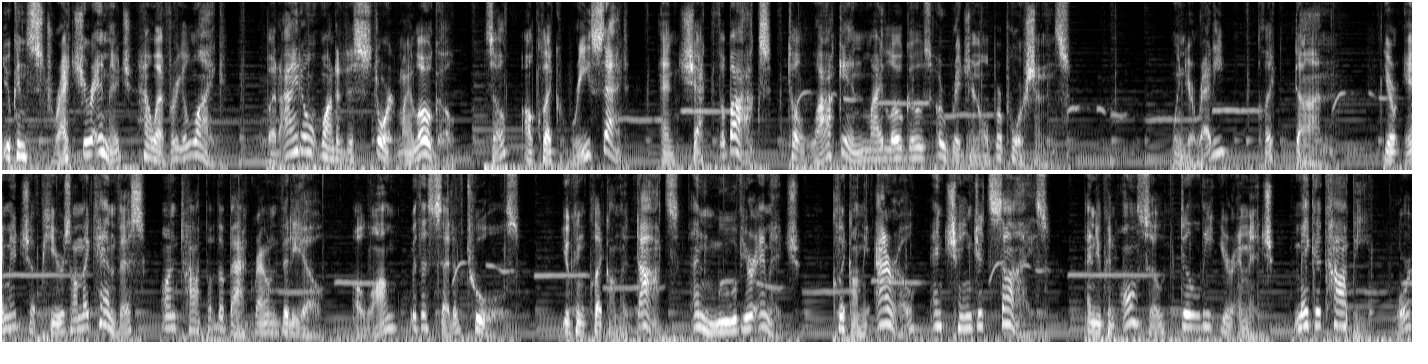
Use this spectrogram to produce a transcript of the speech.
you can stretch your image however you like. But I don't want to distort my logo, so I'll click Reset and check the box to lock in my logo's original proportions. When you're ready, click Done. Your image appears on the canvas on top of the background video, along with a set of tools. You can click on the dots and move your image. Click on the arrow and change its size. And you can also delete your image, make a copy, or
